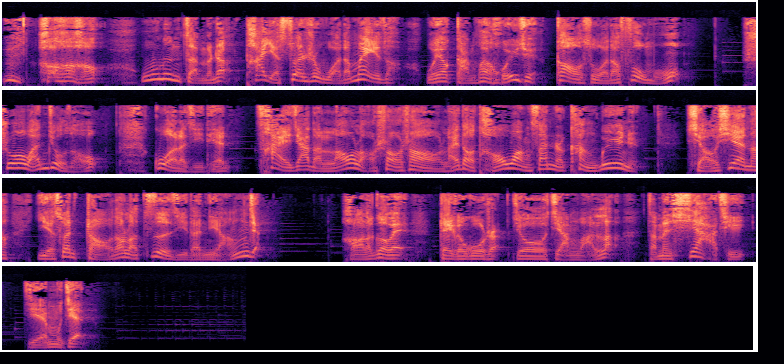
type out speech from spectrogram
嗯，好，好，好，无论怎么着，她也算是我的妹子，我要赶快回去告诉我的父母。说完就走。过了几天，蔡家的老老少少来到陶望三这看闺女，小谢呢也算找到了自己的娘家。好了，各位，这个故事就讲完了，咱们下期节目见。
